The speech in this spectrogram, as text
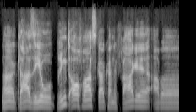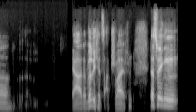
na, klar, SEO bringt auch was, gar keine Frage, aber ja, da würde ich jetzt abschweifen. Deswegen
